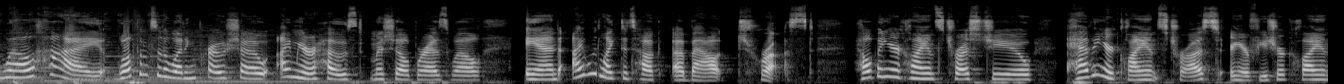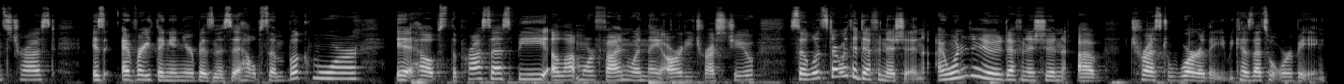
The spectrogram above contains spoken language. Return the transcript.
Well, hi. Welcome to the Wedding Pro Show. I'm your host, Michelle Braswell, and I would like to talk about trust. Helping your clients trust you, having your clients trust or your future clients trust is everything in your business. It helps them book more. It helps the process be a lot more fun when they already trust you. So let's start with a definition. I wanted to do a definition of trustworthy because that's what we're being.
